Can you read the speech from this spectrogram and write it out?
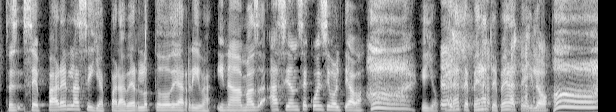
Entonces, se para en la silla para verlo todo de arriba y nada más hacían secuencia y volteaba. ¡Ah! Y yo, espérate, espérate, espérate. Y lo, ¡Ah!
